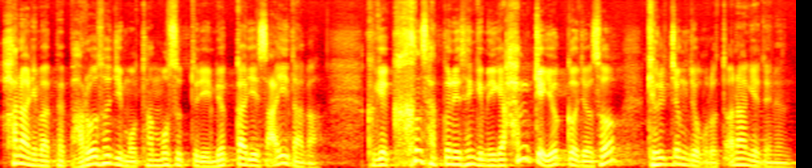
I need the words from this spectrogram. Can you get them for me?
하나님 앞에 바로 서지 못한 모습들이 몇 가지 쌓이다가 그게 큰 사건이 생기면 이게 함께 엮어져서 결정적으로 떠나게 되는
